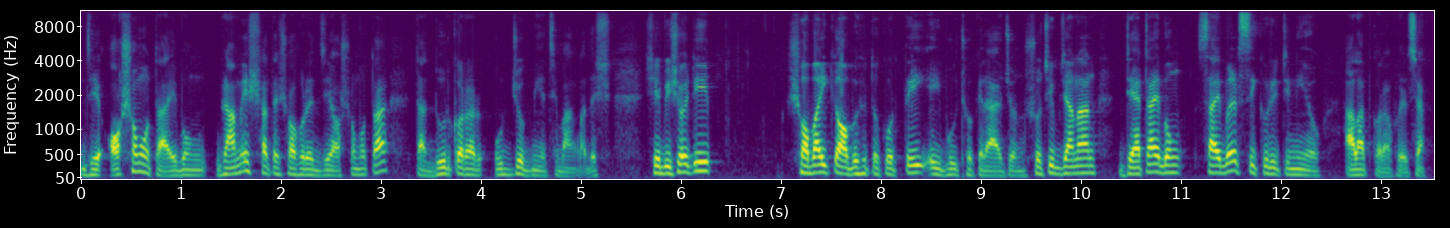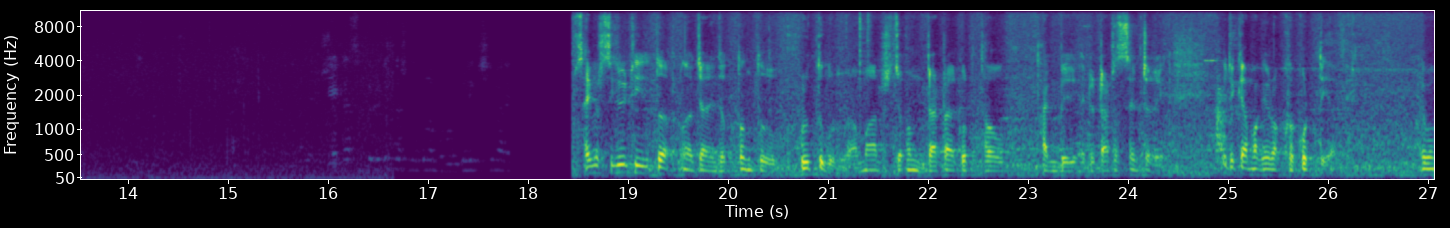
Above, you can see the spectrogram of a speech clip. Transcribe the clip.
যে অসমতা এবং গ্রামের সাথে শহরের যে অসমতা, তা দূর করার উদ্যোগ নিয়েছে বাংলাদেশ। সে বিষয়টি সবাইকে অবহিত করতেই এই বৈঠকের আয়োজন। সচিব জানান, ডেটা এবং সাইবার সিকিউরিটি নিয়েও আলাপ করা হয়েছে। সাইবার সিকিউরিটি তো আপনারা জানেন অত্যন্ত গুরুত্বপূর্ণ। আমার যখন ডাটা কোথাও থাকবে একটা ডাটা সেন্টারে এটাকে আমাকে রক্ষা করতে হবে। এবং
